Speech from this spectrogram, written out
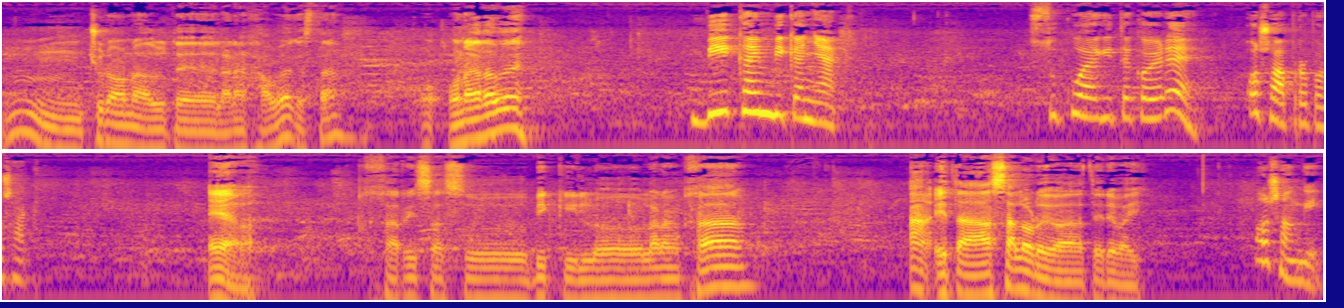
Hmm, txura ona dute laranja hauek, ezta? O- Onak daude? bikain bikainak. Zukua egiteko ere, oso aproposak. Ea ba, jarri zazu bi kilo laranja, ah, eta azalore bat ere bai. Oso ongi.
